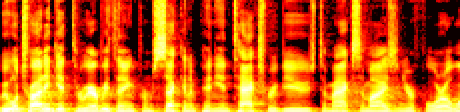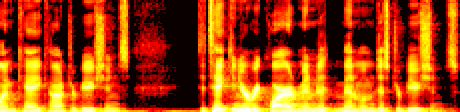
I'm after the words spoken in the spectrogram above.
We will try to get through everything from second opinion tax reviews to maximizing your 401k contributions to taking your required min- minimum distributions.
